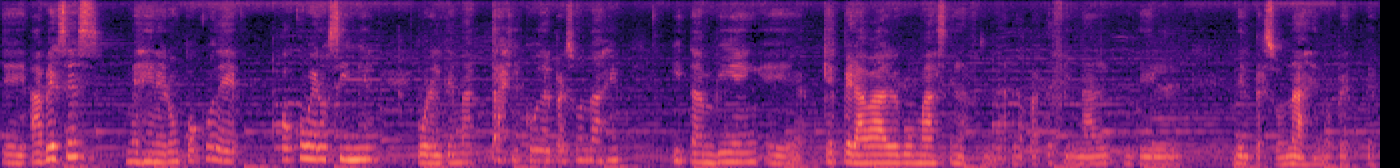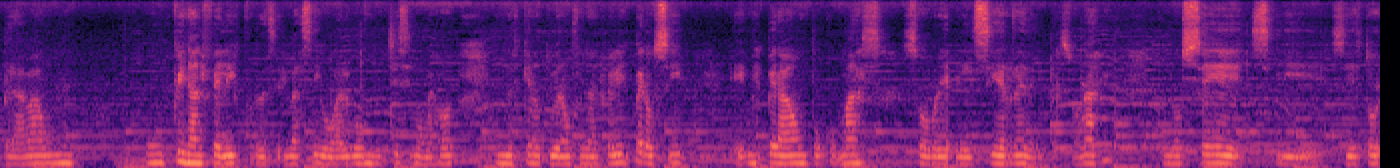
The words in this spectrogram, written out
eh, a veces me generó un poco de poco verosímil por el tema trágico del personaje y también eh, que esperaba algo más en la, final, la parte final del, personaje, ¿no? esperaba un, final feliz, por decirlo así, o algo muchísimo mejor. No es que no tuviera un final feliz, pero sí eh, me esperaba un poco más sobre el cierre del personaje. No sé si, si, esto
